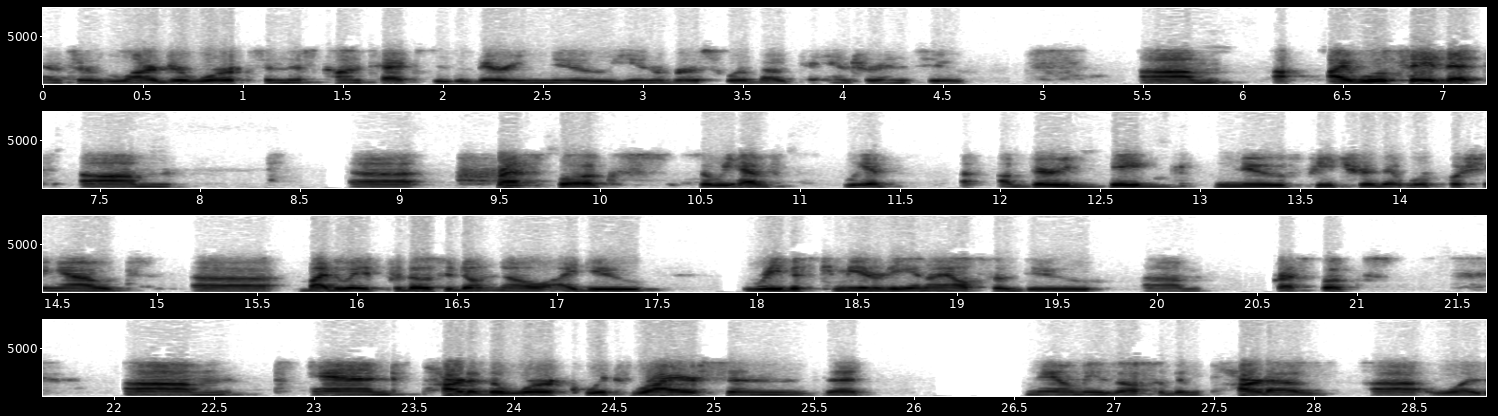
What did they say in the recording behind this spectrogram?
and sort of larger works in this context is a very new universe we're about to enter into. Um, I will say that um, uh, Pressbooks, so we have we have a very big new feature that we're pushing out. Uh, by the way, for those who don't know, I do Rebus Community and I also do um, Pressbooks. Um, and part of the work with Ryerson that Naomi has also been part of uh, was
